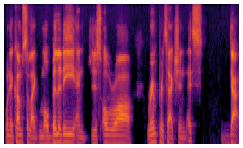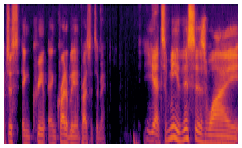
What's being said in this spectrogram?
when it comes to like mobility and just overall rim protection. It's just incre- incredibly impressive to me. Yeah, to me, this is why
